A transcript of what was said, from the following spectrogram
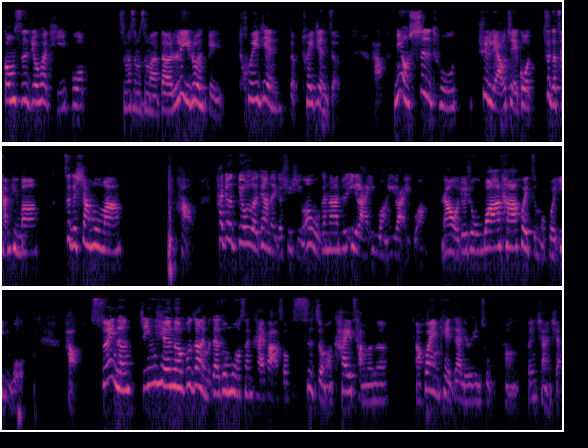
公司就会提拨什么什么什么的利润给推荐的推荐者。好，你有试图去了解过这个产品吗？这个项目吗？好。他就丢了这样的一个讯息，然后我跟他就是一来一往，一来一往，然后我就去挖他会怎么回应我。好，所以呢，今天呢，不知道你们在做陌生开发的时候是怎么开场的呢？好，欢迎可以在留言处啊分享一下。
